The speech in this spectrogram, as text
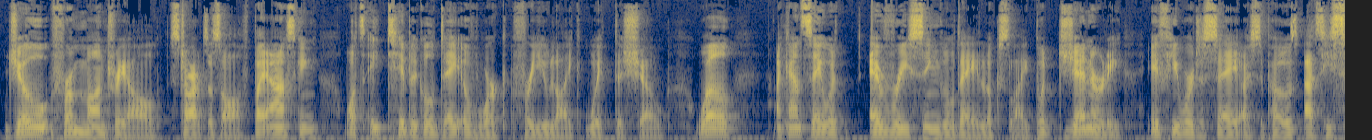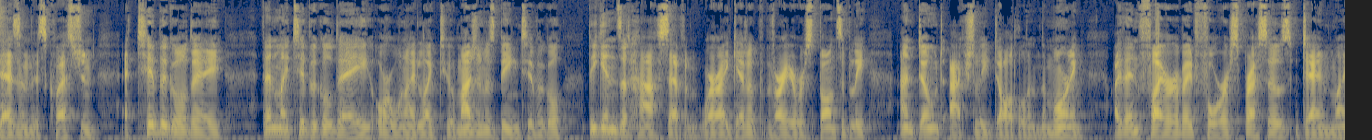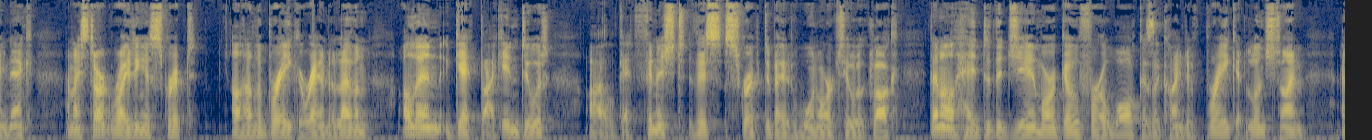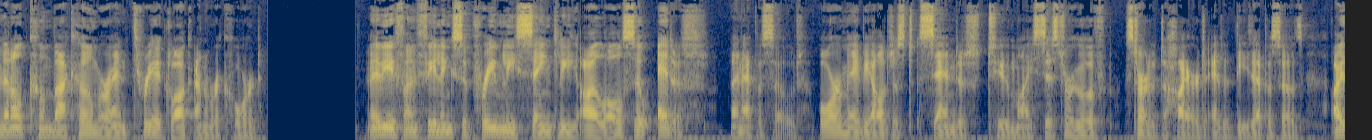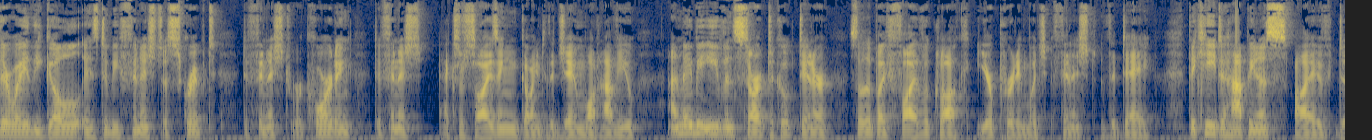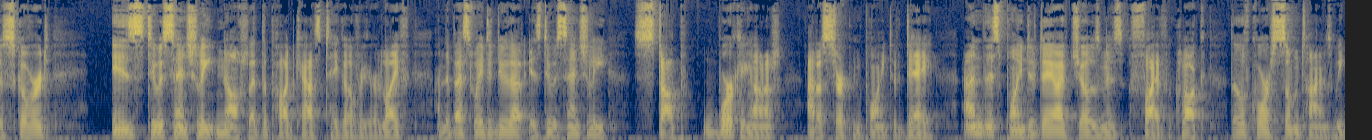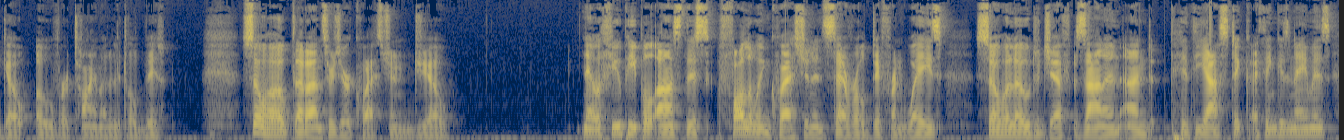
Joe from Montreal starts us off by asking, What's a typical day of work for you like with the show? Well, I can't say what every single day looks like. But generally, if you were to say, I suppose, as he says in this question, a typical day, then my typical day, or one I'd like to imagine as being typical, begins at half seven, where I get up very responsibly and don't actually dawdle in the morning. I then fire about four espressos down my neck and I start writing a script. I'll have a break around 11. I'll then get back into it. I'll get finished this script about 1 or 2 o'clock then I'll head to the gym or go for a walk as a kind of break at lunchtime, and then I'll come back home around 3 o'clock and record. Maybe if I'm feeling supremely saintly, I'll also edit an episode, or maybe I'll just send it to my sister who have started to hire to edit these episodes. Either way, the goal is to be finished a script, to finish recording, to finish exercising, going to the gym, what have you, and maybe even start to cook dinner so that by 5 o'clock you're pretty much finished the day. The key to happiness, I've discovered, is to essentially not let the podcast take over your life. And the best way to do that is to essentially stop working on it at a certain point of day. And this point of day I've chosen is 5 o'clock, though of course sometimes we go over time a little bit. So I hope that answers your question, Joe. Now, a few people asked this following question in several different ways. So, hello to Jeff Zanin and Pythiastic, I think his name is.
